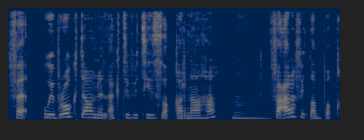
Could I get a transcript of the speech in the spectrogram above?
ف وي بروك داون الاكتيفيتيز صقرناها مم. فعرف يطبق.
